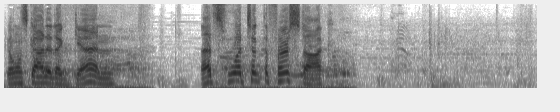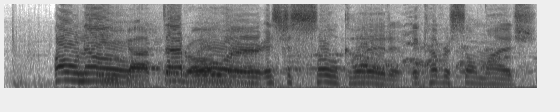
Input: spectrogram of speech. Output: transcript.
He almost got it again. That's what took the first stock. Oh no! That roller is just so good. It covers so much.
